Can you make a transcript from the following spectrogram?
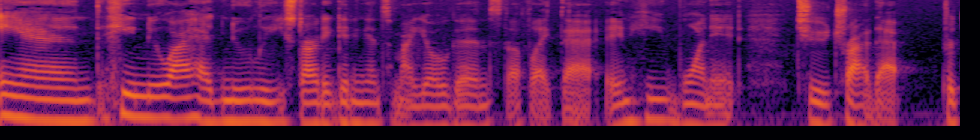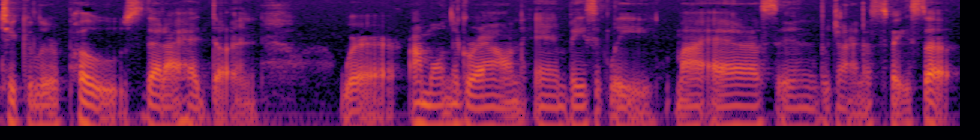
and he knew I had newly started getting into my yoga and stuff like that and he wanted to try that particular pose that I had done where I'm on the ground and basically my ass and vagina's face up.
